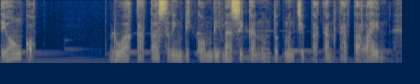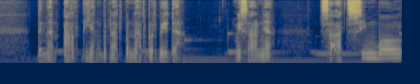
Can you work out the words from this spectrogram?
Tiongkok dua kata sering dikombinasikan untuk menciptakan kata lain dengan arti yang benar-benar berbeda. Misalnya, saat simbol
